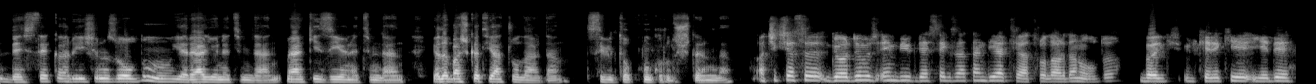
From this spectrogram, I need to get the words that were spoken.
destek arayışınız oldu mu yerel yönetimden, merkezi yönetimden ya da başka tiyatrolardan, sivil toplum kuruluşlarından? Açıkçası gördüğümüz en büyük destek zaten diğer tiyatrolardan oldu. Bölge, ülkedeki 7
